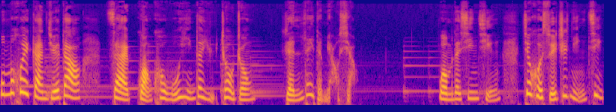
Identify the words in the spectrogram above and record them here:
我们会感觉到在广阔无垠的宇宙中人类的渺小，我们的心情就会随之宁静。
